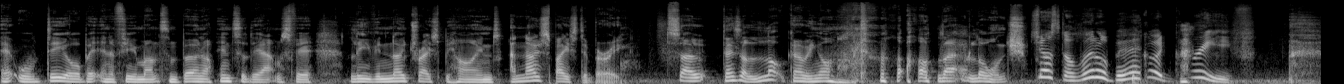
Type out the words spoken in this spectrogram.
it will deorbit in a few months and burn up into the atmosphere, leaving no trace behind and no space debris. So there's a lot going on on that launch. Just a little bit. Good grief.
